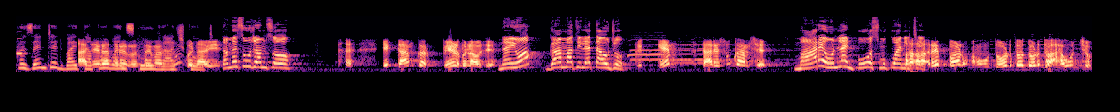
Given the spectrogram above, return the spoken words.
પ્રેઝન્ટેડ બાય આજે રાત્રે Tapovan School, રસોઈમાં શું Rajkot. બનાવીશ? તમે શું જમશો? એક કામ કર ભેળ બનાવજે. નહીં હો ગામમાંથી લેતા આવજો. કે કેમ? તારે શું કામ છે? મારે ઓનલાઈન પોસ્ટ મૂકવાની છે. અરે પણ હું દોડતો દોડતો આવું જ છું.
